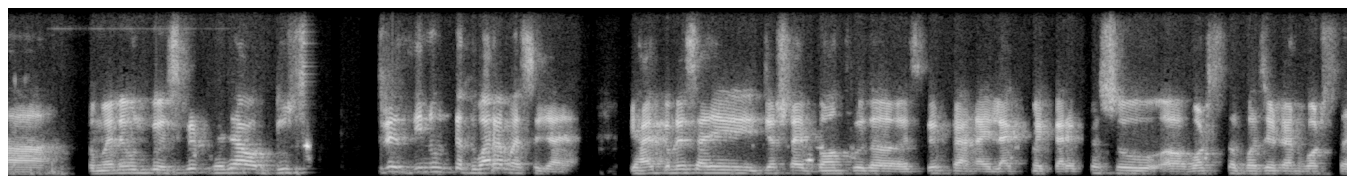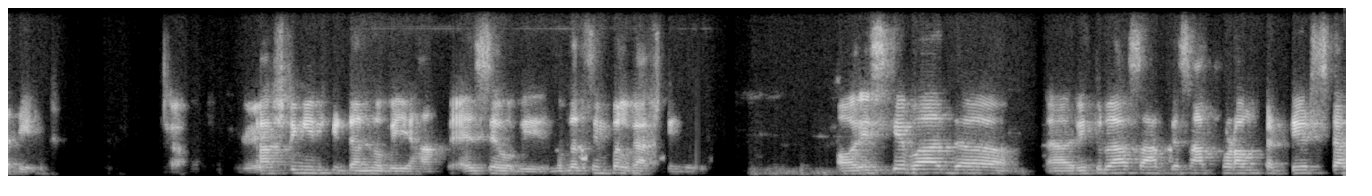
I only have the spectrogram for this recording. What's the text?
तो मैंने उनको स्क्रिप्ट भेजा और दूसरे दिन उनका दोबारा मैसेज आया कि hi Kamlesh I just I gone through the script and I like my character so what's the budget and what's the date casting इनकी डन हो गई यहाँ पे ऐसे हो गई मतलब सिंपल कास्टिंग हो गई। और इसके बाद ऋतुराज साहब के साथ थोड़ा उनका डेट्स का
